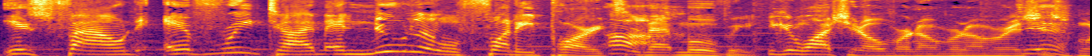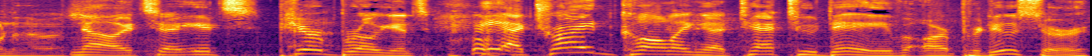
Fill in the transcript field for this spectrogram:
is found every time and new little funny parts in Ah. that movie. You can watch it over and over and over. It's just one of those. No, it's uh, it's pure brilliance. hey, I tried calling a Tattoo Dave, our producer,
